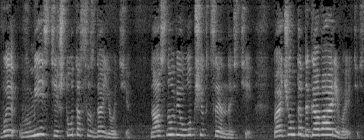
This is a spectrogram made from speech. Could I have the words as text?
вы вместе что-то создаете на основе общих ценностей. Вы о чем-то договариваетесь,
